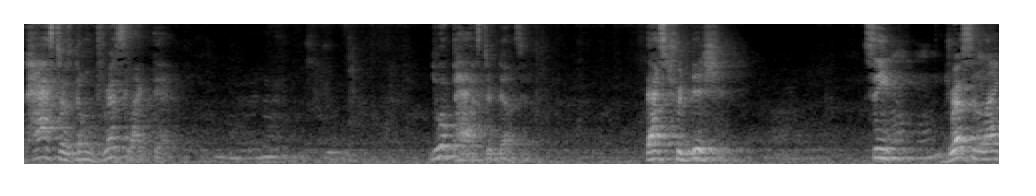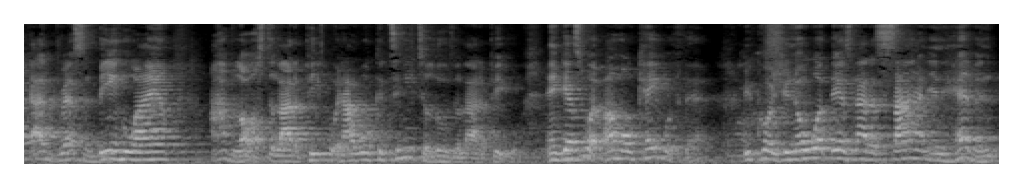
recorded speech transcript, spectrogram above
Pastors don't dress like that. Your pastor doesn't. That's tradition. See, dressing like I dress and being who I am, I've lost a lot of people and I will continue to lose a lot of people. And guess what? I'm okay with that. Because you know what? There's not a sign in heaven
